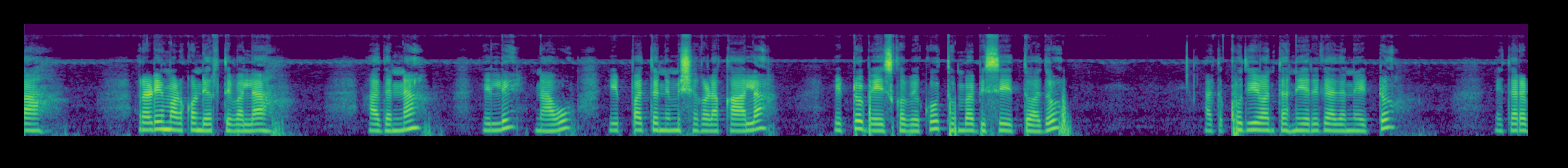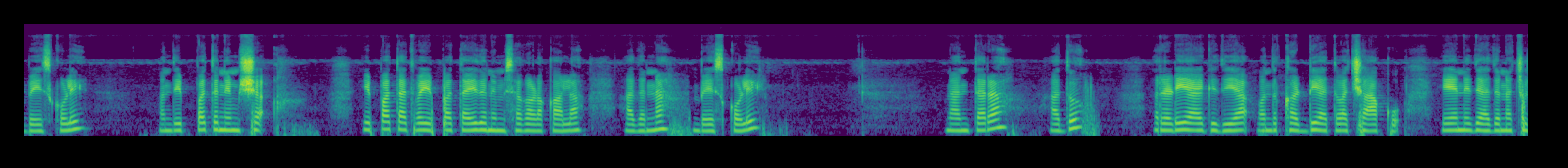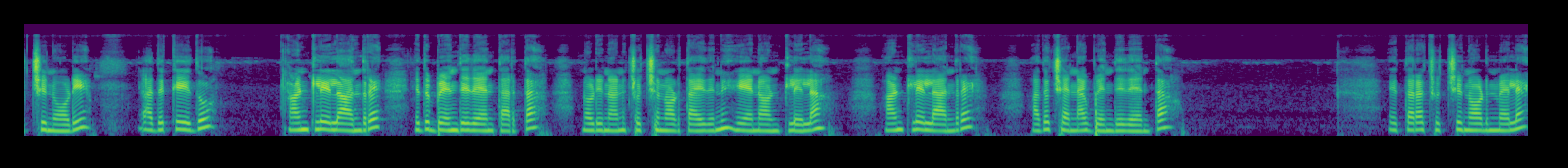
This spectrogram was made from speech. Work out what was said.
ರೆಡಿ ಮಾಡ್ಕೊಂಡಿರ್ತೀವಲ್ಲ, ಅದನ್ನು ಇಲ್ಲಿ ನಾವು ಇಪ್ಪತ್ತು ನಿಮಿಷಗಳ ಕಾಲ ಇಟ್ಟು ಬೇಯಿಸ್ಕೋಬೇಕು. ತುಂಬ ಬಿಸಿ ಇತ್ತು ಅದು. ಅದು ಕುದಿಯುವಂಥ ನೀರಿಗೆ ಅದನ್ನು ಇಟ್ಟು ಈ ಥರ ಬೇಯಿಸ್ಕೊಳ್ಳಿ. ಒಂದು ಇಪ್ಪತ್ತು ನಿಮಿಷ, ಇಪ್ಪತ್ತು ಅಥವಾ ಇಪ್ಪತ್ತೈದು ನಿಮಿಷಗಳ ಕಾಲ ಅದನ್ನು ಬೇಯಿಸ್ಕೊಳ್ಳಿ. ನಂತರ ಅದು ರೆಡಿಯಾಗಿದೆಯಾ ಒಂದು ಕಡ್ಡಿ ಅಥವಾ ಚಾಕು ಏನಿದೆ ಅದನ್ನು ಚುಚ್ಚಿ ನೋಡಿ. ಅದಕ್ಕೆ ಇದು ಅಂಟಲಿಲ್ಲ ಅಂದರೆ ಇದು ಬೆಂದಿದೆ ಅಂತ ಅರ್ಥ. ನೋಡಿ, ನಾನು ಚುಚ್ಚಿ ನೋಡ್ತಾ ಇದ್ದೀನಿ. ಏನು ಅಂಟಲಿಲ್ಲ? ಅಂಟಲಿಲ್ಲ ಅಂದರೆ ಅದು ಚೆನ್ನಾಗಿ ಬೆಂದಿದೆ ಅಂತ. ಈ ಥರ ಚುಚ್ಚಿ ನೋಡಿದ್ಮೇಲೆ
